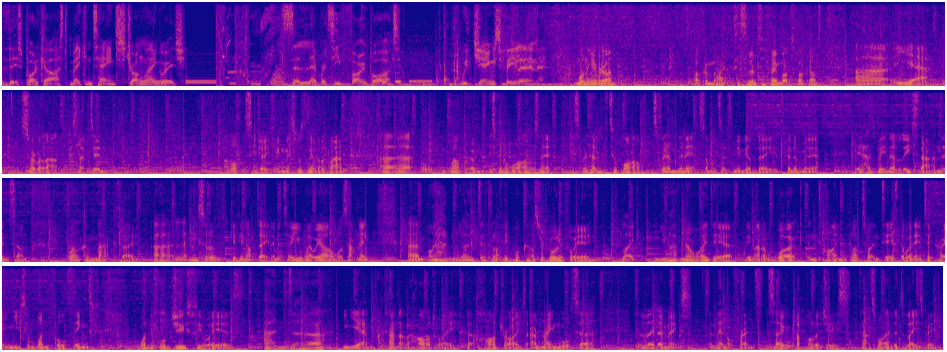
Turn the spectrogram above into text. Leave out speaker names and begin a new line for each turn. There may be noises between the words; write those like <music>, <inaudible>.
This podcast may contain strong language. Celebrity Phone Box with James Phelan.
Morning, everyone. Welcome back to Celebrity Phone Box podcast. Uh, yeah, sorry about that. Slept in. I'm obviously joking. This was never the plan. Uh, welcome. It's been a while, isn't it? It's been a little while. It's been a minute. Someone said to me the other day. It's been a minute. It has been at least that, and then some. Welcome back, though. Uh, let me sort of give you an update. Let me tell you where we are, what's happening. Um, I had loads of lovely podcasts recorded for you. Like, you have no idea the amount of work and time, blood, sweat, and tears that went into creating you some wonderful things, wonderful juice for your ears. And uh, yeah, I found out the hard way that hard drives and rainwater they don't mix and they're not friends. So apologies. That's why the delay's been.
